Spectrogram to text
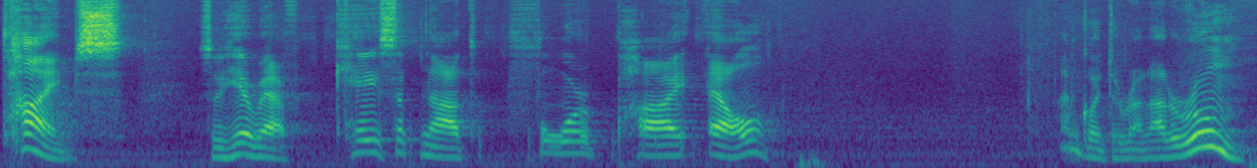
times. So here we have k sub naught 4 pi L. I'm going to run out of room.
